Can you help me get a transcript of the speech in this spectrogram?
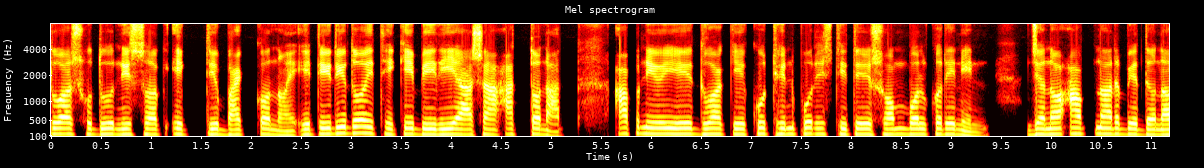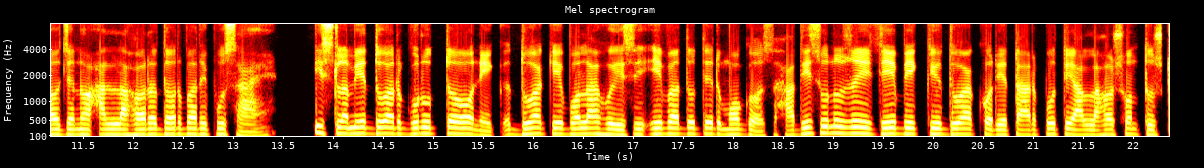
দোয়া শুধু নিছক একটি বাক্য নয়, এটি হৃদয় থেকে বেরিয়ে আসা আত্মনাদ আপনি এই দোয়াকে কঠিন পরিস্থিতিতে সম্বল করে নিন, যেন আপনার বেদনাও যেন আল্লাহর দরবারে পৌঁছায়। ইসলামের দোয়ার গুরুত্ব অনেক, দোয়াকে বলা হয়েছে এবাদতের মগজ। হাদিস অনুযায়ী যে ব্যক্তি দোয়া করে তার প্রতি আল্লাহ সন্তুষ্ট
